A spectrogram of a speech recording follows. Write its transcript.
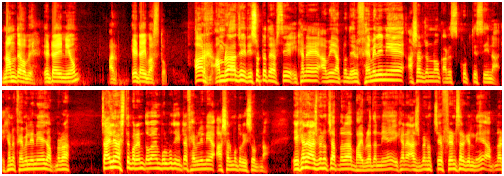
নামতে হবে, এটাই নিয়ম আর এটাই বাস্তব। আর আমরা যে রিসোর্টটাতে আসছি, এখানে আমি আপনাদের ফ্যামিলি নিয়ে আসার জন্য কারেজ করতেছি না। এখানে ফ্যামিলি নিয়ে আপনারা চাইলে আসতে পারেন, তবে আমি বলব যে এটা ফ্যামিলি নিয়ে আসার মতো রিসোর্ট না। এখানে আসবেন হচ্ছে আপনারা ভাই ব্রাদার নিয়ে, এখানে আসবেন হচ্ছে ফ্রেন্ড সার্কেল নিয়ে, আপনার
